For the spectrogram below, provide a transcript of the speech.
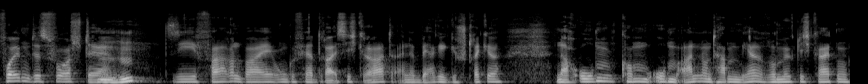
Folgendes vorstellen. Mhm. Sie fahren bei ungefähr 30 Grad eine bergige Strecke nach oben, kommen oben an und haben mehrere Möglichkeiten,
